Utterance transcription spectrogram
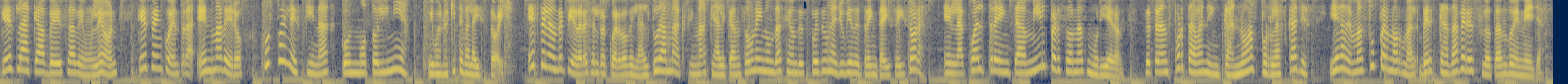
que es la cabeza de un león que se encuentra en Madero, justo en la esquina con Motolinía. Y bueno, aquí te va la historia. Este león de piedra es el recuerdo de la altura máxima que alcanzó una inundación después de una lluvia de 36 horas, en la cual 30.000 personas murieron. Se transportaban en canoas por las calles y era además súper normal ver cadáveres flotando en ellas.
